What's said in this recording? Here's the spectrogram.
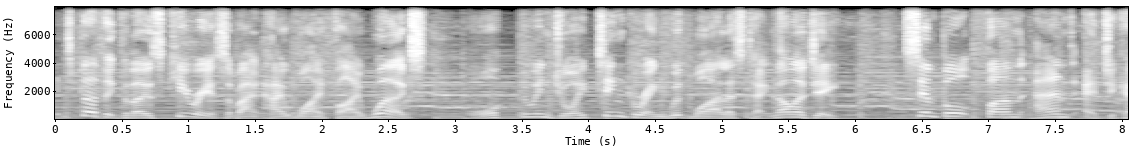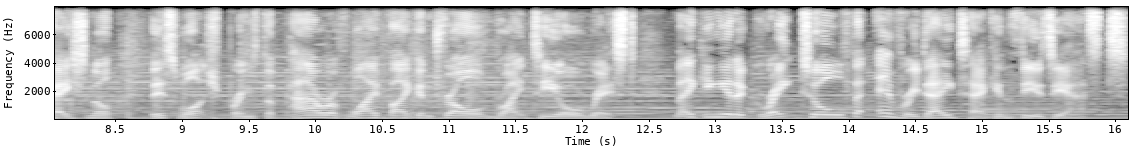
It's perfect for those curious about how Wi-Fi works or who enjoy tinkering with wireless technology. Simple, fun and educational, this watch brings the power of Wi-Fi control right to your wrist, making it a great tool for everyday tech enthusiasts.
